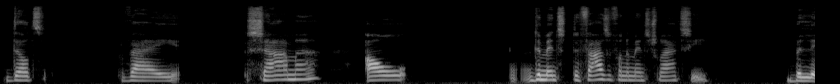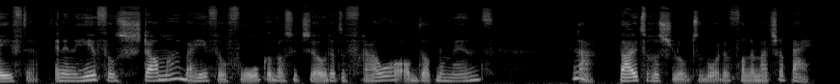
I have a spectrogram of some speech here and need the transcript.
dat wij samen al de, mens, de fase van de menstruatie beleefden. En in heel veel stammen, bij heel veel volken, was het zo dat de vrouwen op dat moment nou, buitengesloten worden van de maatschappij.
